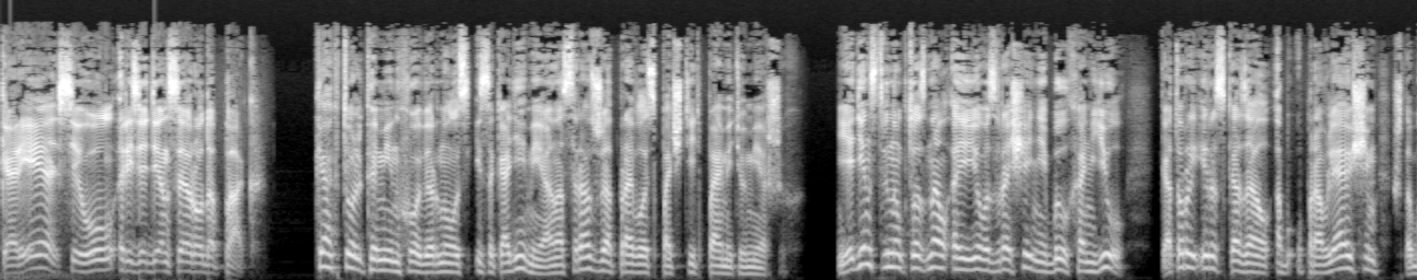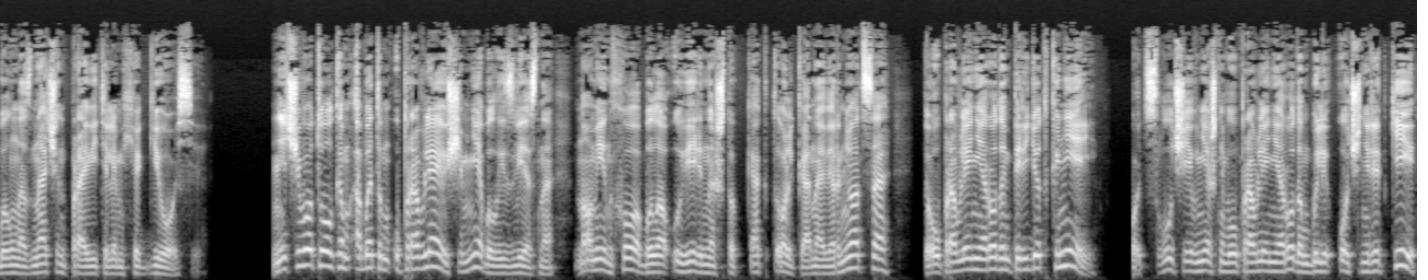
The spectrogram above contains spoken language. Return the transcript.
Корея, Сеул, резиденция рода Пак. Как только Минхо вернулась из академии, она сразу же отправилась почтить память умерших. Единственным, кто знал о ее возвращении, был Хан Юл, который и рассказал об управляющем, что был назначен правителем Хёггиоси. Ничего толком об этом управляющем не было известно, но Минхо была уверена, что как только она вернется, то управление родом перейдет к ней. Хоть случаи внешнего управления родом были очень редки,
